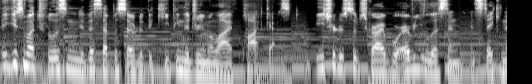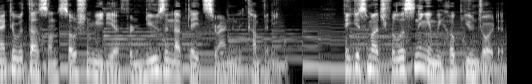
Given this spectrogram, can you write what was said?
Thank you so much for listening to this episode of the Keeping the Dream Alive podcast. Be sure to subscribe wherever you listen and stay connected with us on social media for news and updates surrounding the company. Thank you so much for listening, and we hope you enjoyed it.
